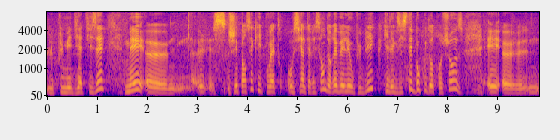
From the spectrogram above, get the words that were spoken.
le plus médiatisé, mais euh, j'ai pensé qu'il pouvait être aussi intéressant de révéler au public qu'il existait beaucoup d'autres choses et, euh,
